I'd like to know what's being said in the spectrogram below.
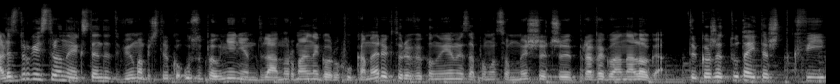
Ale z drugiej strony Extended View ma być tylko uzupełnieniem dla normalnego ruchu kamery, który wykonujemy za pomocą myszy czy prawego analoga. Tylko, że tutaj też tkwi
